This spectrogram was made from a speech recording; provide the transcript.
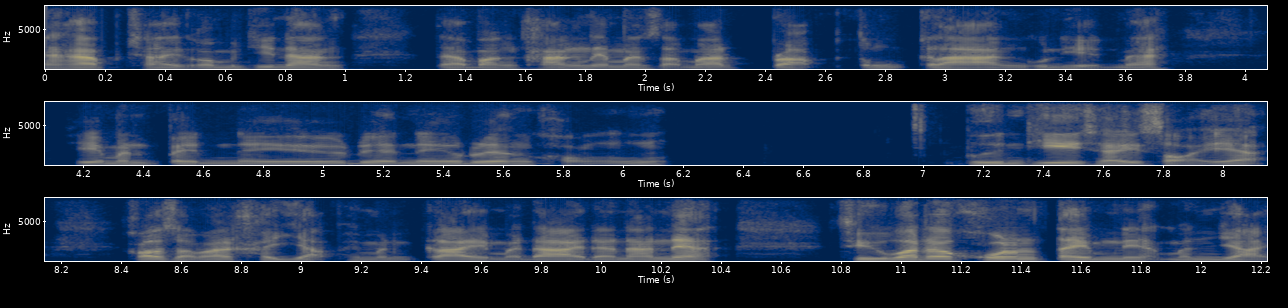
นะครับ ใช้ก็เป็นที่นั่ง แต่บางครั้งเนี่ยมันสามารถปรับตรงกลางคุณเห็นไหมที่มันเป็นในเรื่องในเรื่องของพื้นที่ใช้สอยอะเขาสามารถขยับให้มันใกล้มาได้ดังนั้นเนี่ยถือว่าถ้าคนเต็มเนี่ยมันใหญ่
